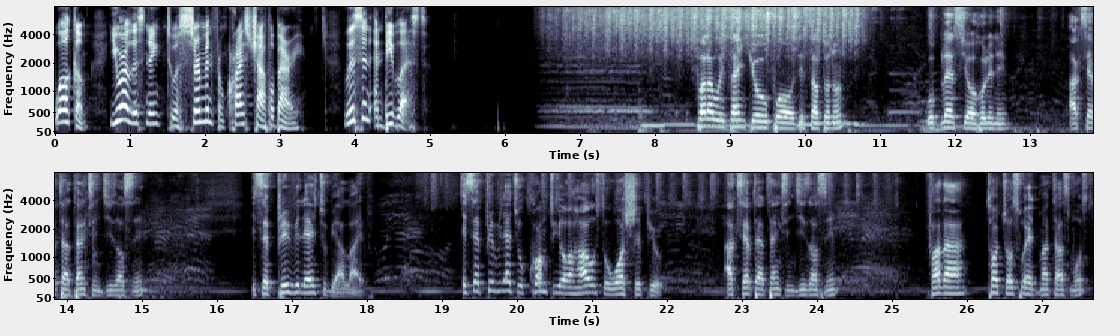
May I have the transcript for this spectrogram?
Welcome. You are listening to a sermon from Christ Chapel Barrie. Listen and be blessed. Father, we thank you for this afternoon. We bless your holy name. Accept our thanks in Jesus' name. It's a privilege to be alive. It's a privilege to come to your house to worship you. Accept our thanks in Jesus' name. Father, touch us where it matters most.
